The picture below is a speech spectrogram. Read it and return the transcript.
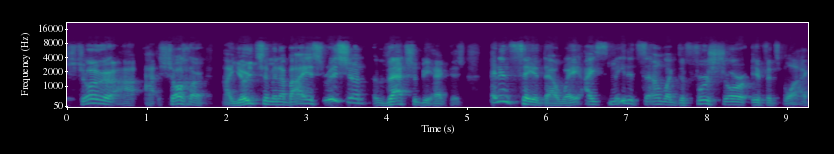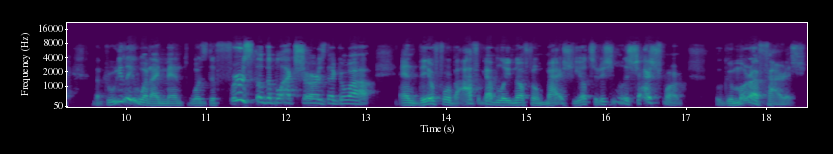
shor shocher hayoytzim in a bias rishon. That should be hektish. I didn't say it that way. I made it sound like the first shor if it's black, but really what I meant was the first of the black shores that go out, and therefore u'gemora farish.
